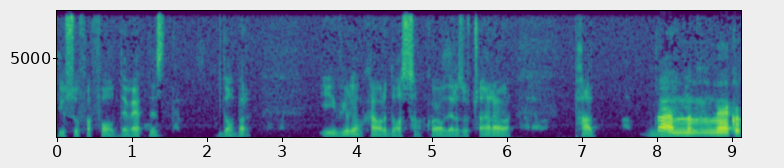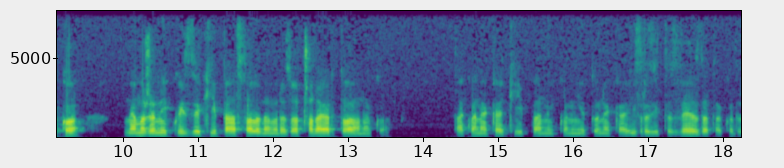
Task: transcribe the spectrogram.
Yusufa Fall 19, dobar i William Howard 8. Ko je ovde razočarava? Pa, Pa, nekako ne može niko iz ekipe Asfala da me razočara jer to je onako takva neka ekipa, niko nije tu neka izrazita zvezda, tako da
